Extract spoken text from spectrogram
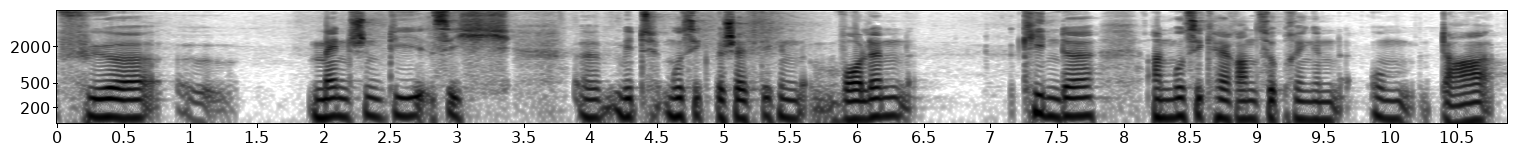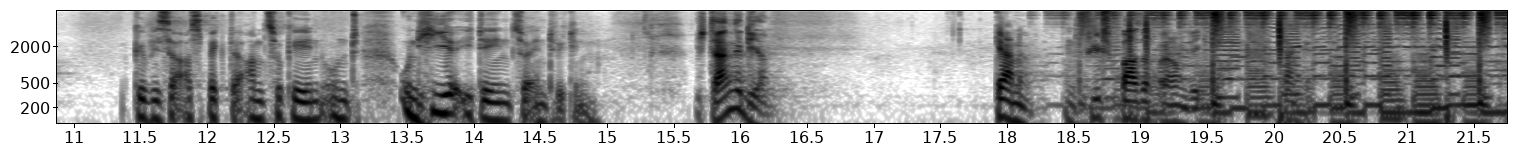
für äh, Menschen, die sich äh, mit Musik beschäftigen wollen, Kinder an Musik heranzubringen, um da gewisse Aspekte anzugehen und, und hier Ideen zu entwickeln. Ich danke dir Gerne. und viel Spaß auf eurem Weg. Danke.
